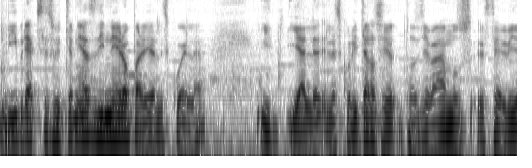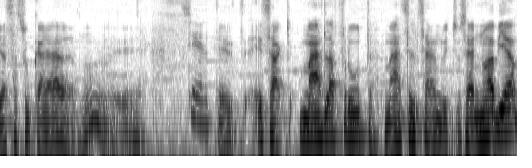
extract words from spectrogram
libre acceso y tenías dinero para ir a la escuela y, a la, escuelita nos, llevábamos este, bebidas azucaradas, ¿no? Eh, Cierto. Eh, exacto, más la fruta, más el sándwich, o sea, no había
